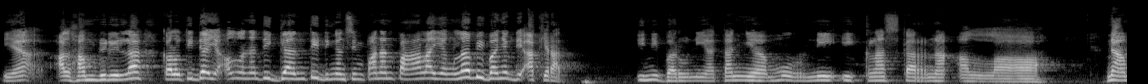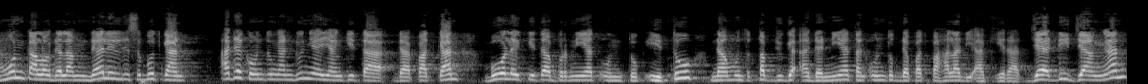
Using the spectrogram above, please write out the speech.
ya alhamdulillah kalau tidak ya Allah nanti ganti dengan simpanan pahala yang lebih banyak di akhirat. Ini baru niatannya murni ikhlas karena Allah. Namun kalau dalam dalil disebutkan ada keuntungan dunia yang kita dapatkan, boleh kita berniat untuk itu, namun tetap juga ada niatan untuk dapat pahala di akhirat. Jadi jangan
